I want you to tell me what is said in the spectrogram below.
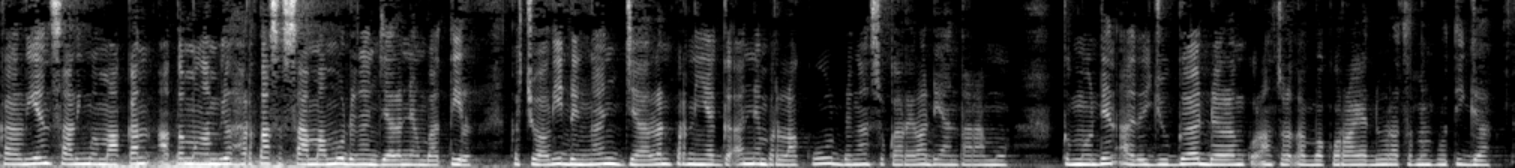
kalian saling memakan atau mengambil harta sesamamu dengan jalan yang batil kecuali dengan jalan perniagaan yang berlaku dengan sukarela di antaramu kemudian ada juga dalam Quran surat Al-Baqarah ayat 283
